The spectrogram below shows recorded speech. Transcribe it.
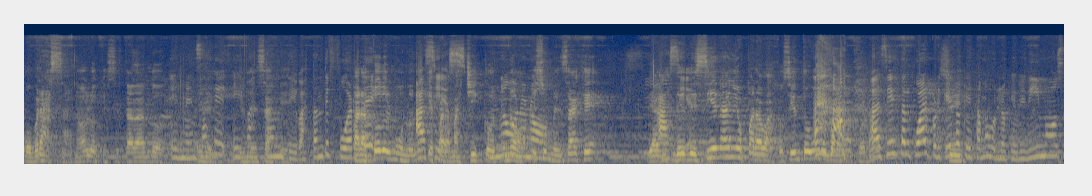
obraza, ¿no? Lo que se está dando. El en mensaje el es bastante, bastante fuerte. Para todo el mundo, no es que es para más chicos, no, No, no, no. es un mensaje de, de- de es. 100 años para abajo, 101 para abajo, ¿no? Así es tal cual, porque Sí. es lo que estamos, lo que vivimos.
